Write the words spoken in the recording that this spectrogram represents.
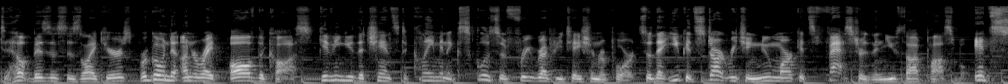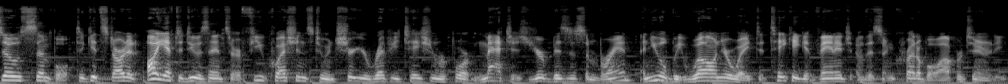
to help businesses like yours, we're going to underwrite all of the costs, giving you the chance to claim an exclusive free reputation report so that you could start reaching new markets faster than you thought possible. It's so simple. To get started, all you have to do is answer a few questions to ensure your reputation report matches your business and brand, and you will be well on your way to taking advantage of this incredible opportunity.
